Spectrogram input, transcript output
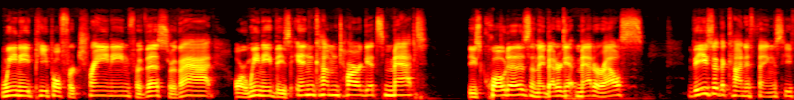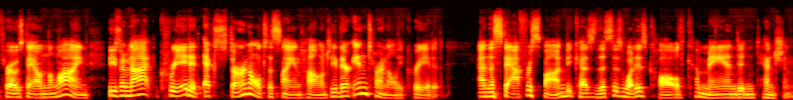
we need people for training for this or that, or we need these income targets met, these quotas, and they better get met or else. These are the kind of things he throws down the line. These are not created external to Scientology, they're internally created. And the staff respond because this is what is called command intention.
